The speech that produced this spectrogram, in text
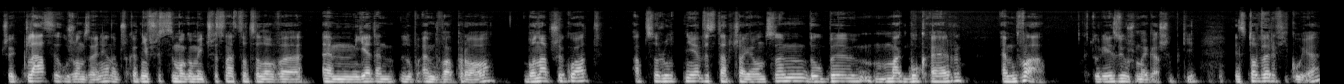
czy klasy urządzenia. Na przykład nie wszyscy mogą mieć 16-calowe M1 lub M2 Pro, bo na przykład absolutnie wystarczającym byłby MacBook Air M2, który jest już mega szybki. Więc to weryfikuje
